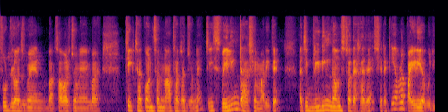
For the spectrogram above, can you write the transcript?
ফুড লজমেন্ট বা খাবার জমে বা ঠিকঠাক কনসার্ন না থাকার জন্য যে সুয়েলিংটা আসে মাড়িতে আর যে ব্লিডিং গামসটা দেখা যায়, সেটাকেই আমরা পাইরিয়া বলি।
